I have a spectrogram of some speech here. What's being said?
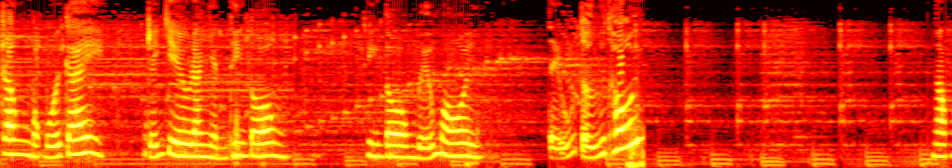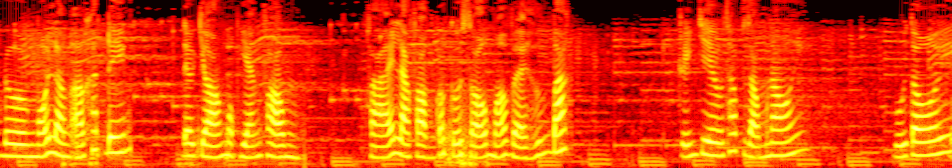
trong một bụi cây, Triển Chiêu đang nhìn Thiên Tôn. Thiên Tôn biểu môi, tiểu tử thối. Ngọc Đường mỗi lần ở khách điếm đều chọn một dạng phòng, phải là phòng có cửa sổ mở về hướng Bắc. Triển Chiêu thấp giọng nói, buổi tối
